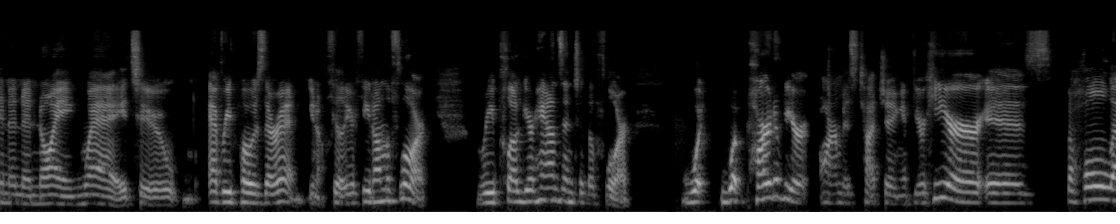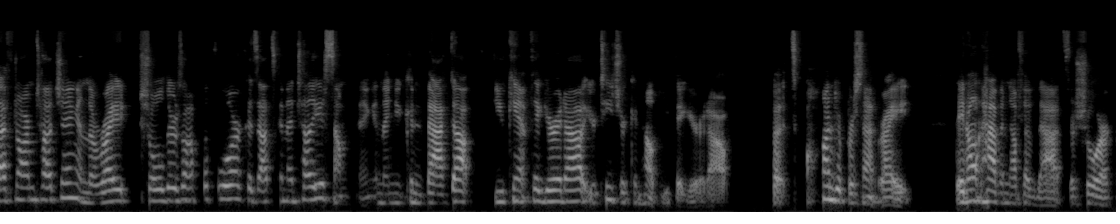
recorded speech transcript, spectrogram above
in an annoying way to every pose they're in. You know, feel your feet on the floor, replug your hands into the floor. What what part of your arm is touching? If you're here, is the whole left arm touching and the right shoulders off the floor? Because that's going to tell you something. And then you can back up. You can't figure it out. Your teacher can help you figure it out. But it's 100% right. They don't have enough of that for sure.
